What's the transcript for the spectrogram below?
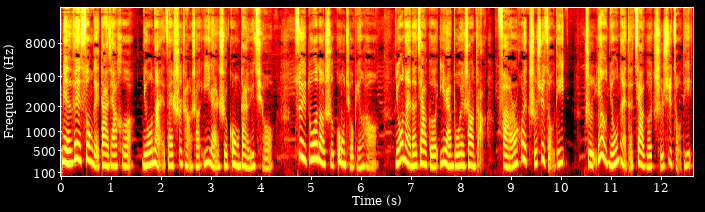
免费送给大家喝牛奶，在市场上依然是供大于求，最多的是供求平衡，牛奶的价格依然不会上涨，反而会持续走低。只要牛奶的价格持续走低，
